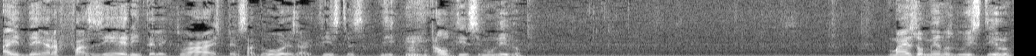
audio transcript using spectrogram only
a ideia era fazer intelectuais, pensadores, artistas de altíssimo nível. Mais ou menos do estilo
